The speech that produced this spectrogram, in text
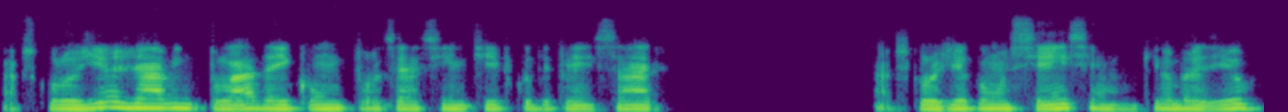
A psicologia já vinculada aí com o processo científico de pensar a psicologia como ciência aqui no Brasil,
